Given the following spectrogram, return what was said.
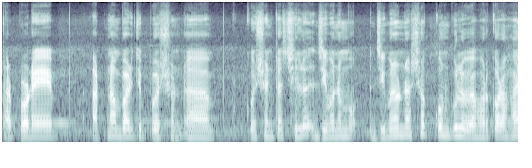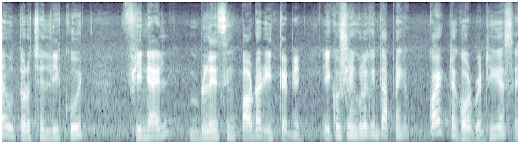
তারপরে আট নম্বর যে প্রশ্ন কোয়েশ্চেনটা ছিল জীবন জীবাণুনাশক কোনগুলো ব্যবহার করা হয়? উত্তর হচ্ছে লিকুইড, ফিনাইল, ব্লেসিং পাউডার ইত্যাদি। এই কোয়েশ্চেনগুলো কিন্তু আপনাকে কয়েকটা করবে, ঠিক আছে?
